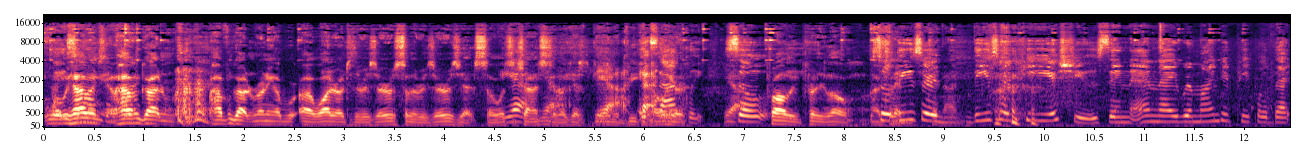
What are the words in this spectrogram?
Well, we It's the haven't most haven't gotten haven't gotten running uh, water out to the reserves, some of the reserves yet. So what's Yeah. the chances Yeah. of like, get- getting Yeah. a beacon out Exactly. here? Yeah. So Probably pretty low. so these are these are key issues and and i reminded people that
